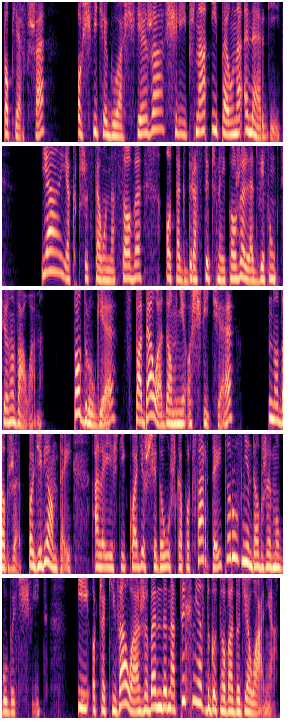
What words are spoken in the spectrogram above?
Po pierwsze, o świcie była świeża, śliczna i pełna energii. Ja, jak przystało na sowę, o tak drastycznej porze ledwie funkcjonowałam. Po drugie, wpadała do mnie o świcie, no dobrze, po dziewiątej, ale jeśli kładziesz się do łóżka po czwartej, to równie dobrze mógł być świt. I oczekiwała, że będę natychmiast gotowa do działania.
